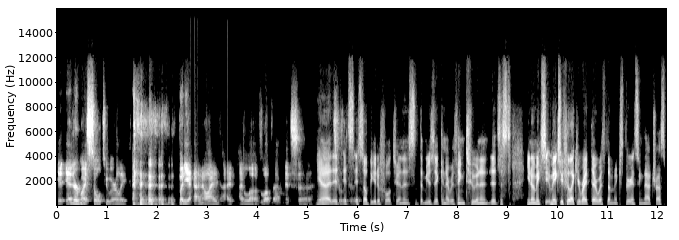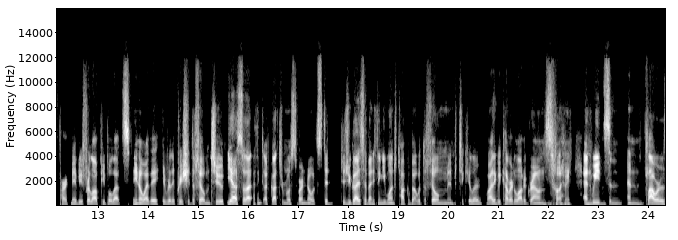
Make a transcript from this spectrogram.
it entered my soul too early. but yeah, no, I I, I love love that. It's uh yeah, it's it, really it's, it's so beautiful too, and it's the music music and everything too and it, it just you know makes you it makes you feel like you're right there with them experiencing that Jurassic Park. Maybe for a lot of people that's you know why they they really appreciate the film too. Yeah so that, I think I've got through most of our notes. Did did you guys have anything you want to talk about with the film in particular? Well I think we covered a lot of ground so I mean and weeds and and flowers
